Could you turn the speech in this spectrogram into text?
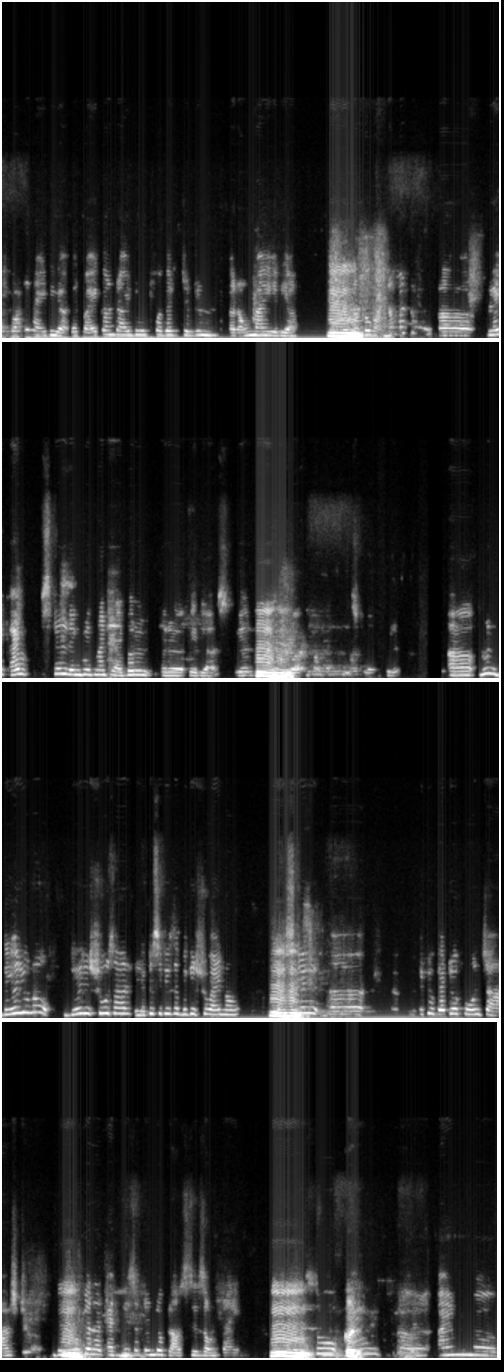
I got an idea that why can't I do it for the children around my area? Hmm. Number one. Number two, uh, like I'm still linked with my tribal uh, areas where Mhm. I uh, I mean, there you know their issues are electricity is a big issue. I know. Mhm. Still, uh, if you get your phone charged, then you Hmm. can at, at least attend your classes on time. Hmm. So Correct. I'm, uh, I'm uh,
